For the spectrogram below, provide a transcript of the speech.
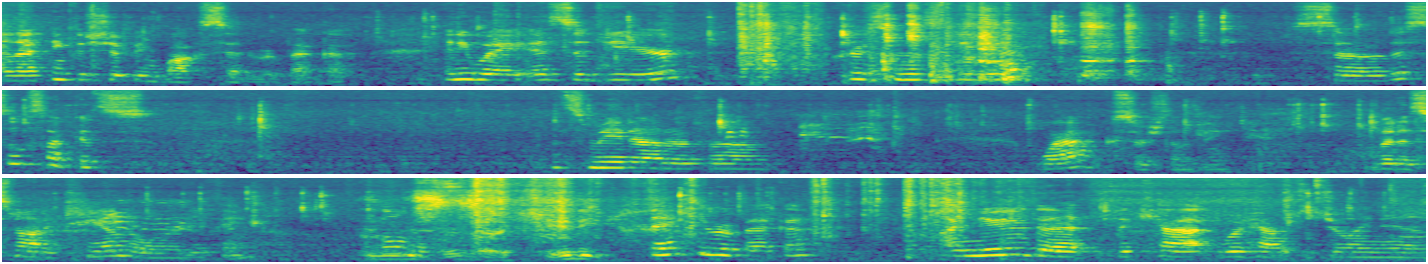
and I think the shipping box said Rebecca. Anyway, it's a deer, Christmas deer. So this looks like it's, it's made out of, um, wax or something, but it's not a candle or anything. Coolness. This is our kitty. Thank you, Rebecca. I knew that the cat would have to join in.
